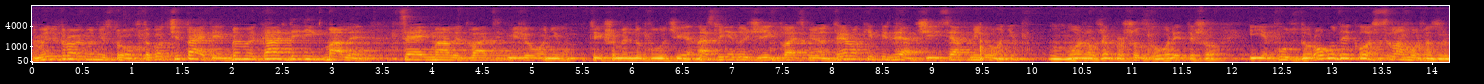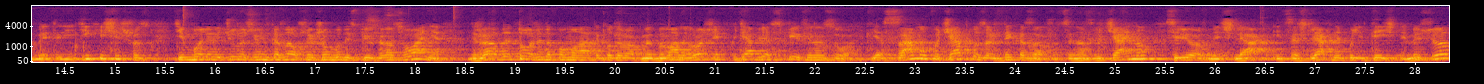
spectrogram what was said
Ну ми не троємо Дністровськ. Так от читайте, якби ми кожен рік мали цей мали 20 мільйонів, тих, що ми дополучили, на слідуючий рік 20 мільйонів, три роки підряд 60 мільйонів. Можна вже про щось говорити, що і якусь дорогу до якогось села можна зробити, не тільки ще щось. Тим більше ви чули, що він казав, що якщо буде співфінансування, держава буде теж допомагати по дорогах. Ми б мали гроші хоча б для співфінансування. Я з самого початку завжди казав, що це надзвичайно серйозний шлях, і це шлях не політичний. Ми все,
